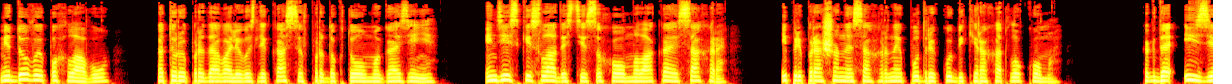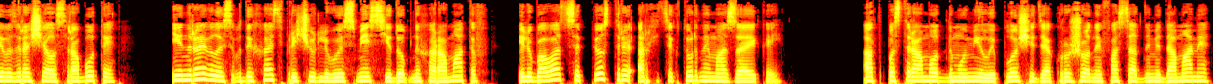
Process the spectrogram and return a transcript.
медовую пахлаву, которую продавали возле кассы в продуктовом магазине, индийские сладости из сухого молока и сахара и припорошенные сахарной пудрой кубики рахат-лукома. Когда Изи возвращалась с работы, ей нравилось вдыхать причудливую смесь съедобных ароматов и любоваться пестрой архитектурной мозаикой. От по-старомодному милой площади, окруженной фасадными домами,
